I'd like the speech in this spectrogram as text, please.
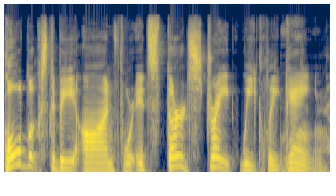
Gold looks to be on for its third straight weekly gain.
